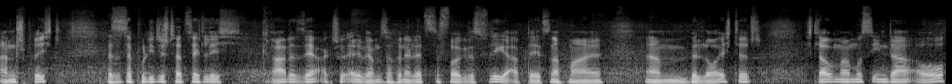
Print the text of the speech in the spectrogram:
anspricht. Das ist ja politisch tatsächlich gerade sehr aktuell. Wir haben es auch in der letzten Folge des Pflegeupdates nochmal ähm, beleuchtet. Ich glaube, man muss ihn da auch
